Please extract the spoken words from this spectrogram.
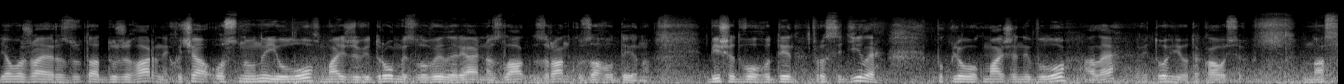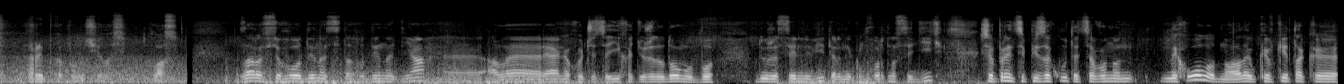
Я вважаю результат дуже гарний. Хоча основний улов майже відро ми зловили реально зранку за годину. Більше двох годин просиділи, покльовок майже не було, але в ітогі отака ось у нас рибка вийшла. Клас. Зараз всього 11 година дня, е, але реально хочеться їхати вже додому, бо дуже сильний вітер, некомфортно сидіти. Ще, в принципі, закутатися воно не холодно, але в кивки так е,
